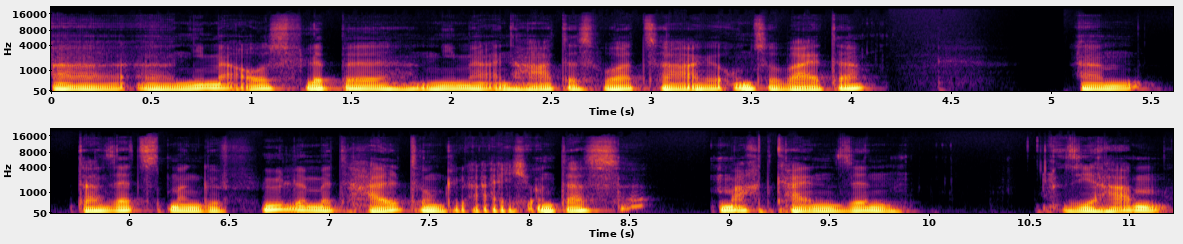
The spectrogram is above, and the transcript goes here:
äh, äh, nie mehr ausflippe, nie mehr ein hartes Wort sage und so weiter. Ähm, dann setzt man Gefühle mit Haltung gleich und das macht keinen Sinn. Sie haben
